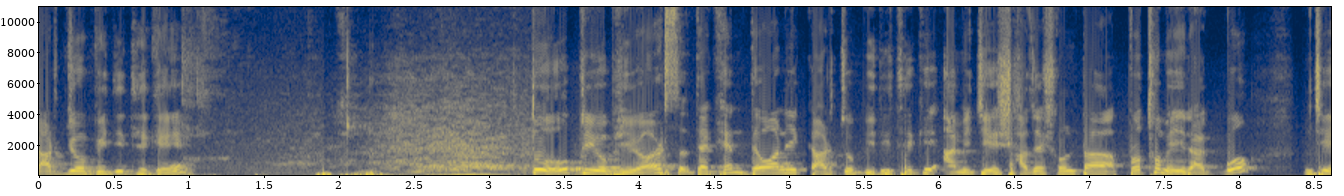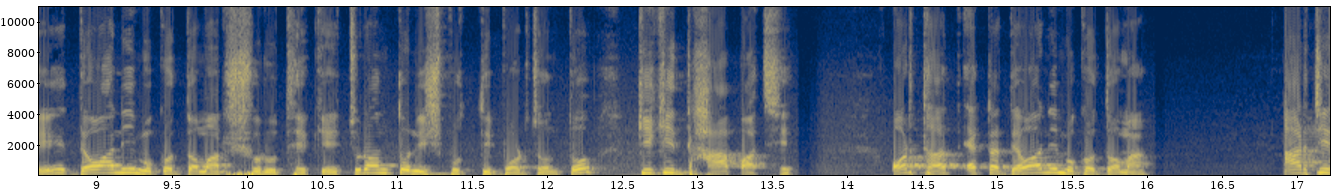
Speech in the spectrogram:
কার্যবিধি থেকে, তো প্রিয় ভিউয়ার্স দেখেন দেওয়ানি কার্যবিধি থেকে আমি যে সাজেশনটা প্রথমেই রাখব, যে দেওয়ানি মোকদ্দমার শুরু থেকে চূড়ান্ত নিষ্পত্তি পর্যন্ত কি কি ধাপ আছে? অর্থাৎ একটা দেওয়ানি মোকদ্দমা আরজি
